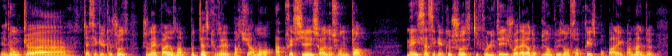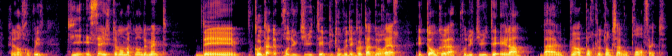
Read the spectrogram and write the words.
Et donc, euh, c'est quelque chose, j'en avais parlé dans un podcast que vous avez particulièrement apprécié sur la notion de temps. Mais ça, c'est quelque chose qu'il faut lutter. Je vois d'ailleurs de plus en plus d'entreprises, pour parler avec pas mal de ces entreprises, qui essayent justement maintenant de mettre des quotas de productivité plutôt que des quotas d'horaire. Et tant que la productivité est là, bah, peu importe le temps que ça vous prend en fait.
